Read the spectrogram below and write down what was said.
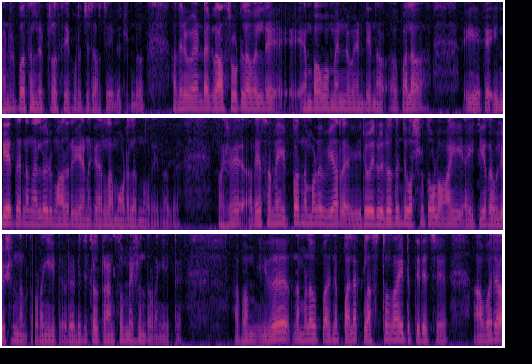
ഹൺഡ്രഡ് പെർസെന്റ് ലിറ്ററസിയെക്കുറിച്ച് ചർച്ച ചെയ്തിട്ടുണ്ട്. അതിന് വേണ്ട ഗ്രാസ് റൂട്ട് ലെവലിന്റെ എംപവർമെന്റിന് വേണ്ടി പല ഈ ഇന്ത്യയിൽ തന്നെ നല്ലൊരു മാതൃകയാണ് കേരള മോഡൽ എന്ന് പറയുന്നത്. പക്ഷേ അതേസമയം ഇപ്പം നമ്മൾ വി ആർ ഇരുപത് ഇരുപത്തഞ്ച് വർഷത്തോളം ആയി ഐ ടി റെവല്യൂഷൻ തുടങ്ങിയിട്ട് ഒരു ഡിജിറ്റൽ ട്രാൻസ്ഫോർമേഷൻ തുടങ്ങിയിട്ട്. അപ്പം ഇത് നമ്മൾ അതിനെ പല ക്ലസ്റ്ററായിട്ട് തിരിച്ച് അവരെ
